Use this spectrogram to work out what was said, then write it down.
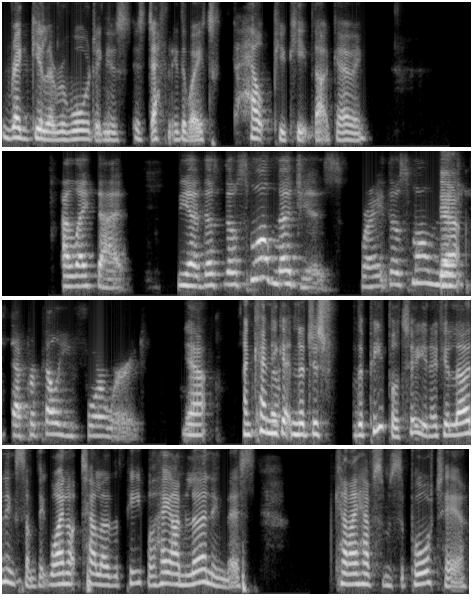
regular rewarding is is definitely the way to help you keep that going. I like that. Yeah, those those small nudges, right? Those small nudges yeah. that propel you forward. Yeah. And can you get nudges from the people too? You know, if you're learning something, why not tell other people, hey, I'm learning this. Can I have some support here?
